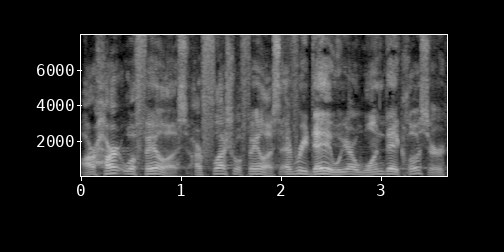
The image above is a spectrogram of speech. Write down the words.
our heart will fail us, our flesh will fail us. Every day we are one day closer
